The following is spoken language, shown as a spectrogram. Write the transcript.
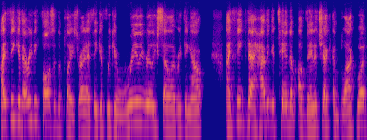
I think if everything falls into place, right? I think if we can really, really settle everything out, I think that having a tandem of Vanecek and Blackwood,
